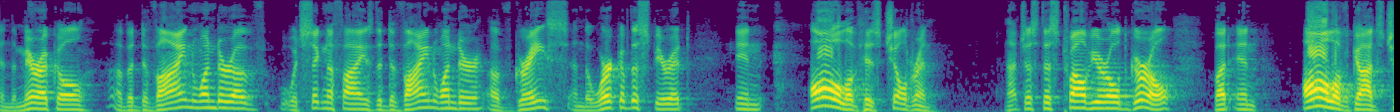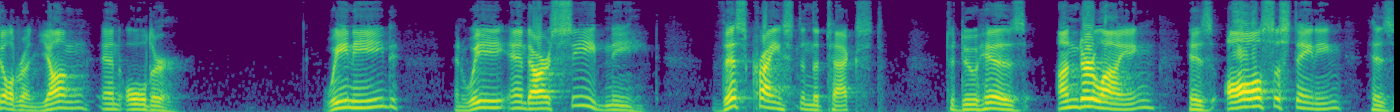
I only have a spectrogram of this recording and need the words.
and the miracle of a divine wonder of which signifies the divine wonder of grace and the work of the Spirit in all of his children. Not just this 12 year old girl, but in all of God's children, young and older. We need and we and our seed need this Christ in the text to do his underlying his all sustaining, his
